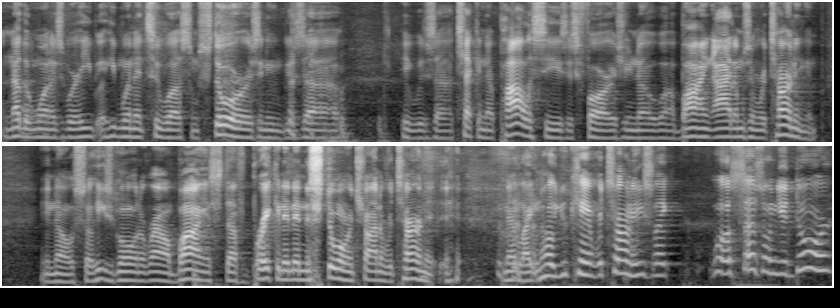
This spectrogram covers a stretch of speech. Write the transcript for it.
Another one is where he he went into uh, some stores and he was uh, he was uh, checking their policies as far as you know uh, buying items and returning them. You know, so he's going around buying stuff, breaking it in the store and trying to return it. and they're like, "No, you can't return it." He's like, "Well, it says on your door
